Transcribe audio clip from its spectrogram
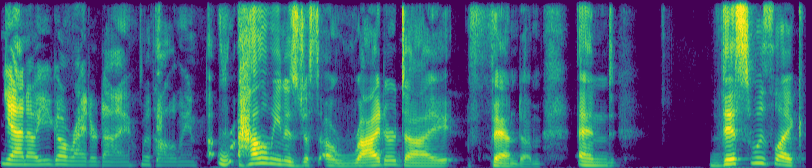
yeah, no, you go ride or die with Halloween. Halloween is just a ride or die fandom. And this was like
